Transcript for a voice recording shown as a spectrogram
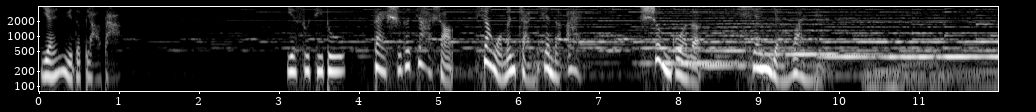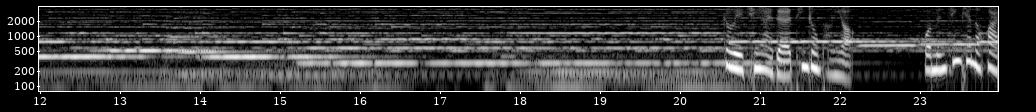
言语的表达。耶稣基督在十字架上向我们展现的爱，胜过了千言万语。各位亲爱的听众朋友，我们今天的话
